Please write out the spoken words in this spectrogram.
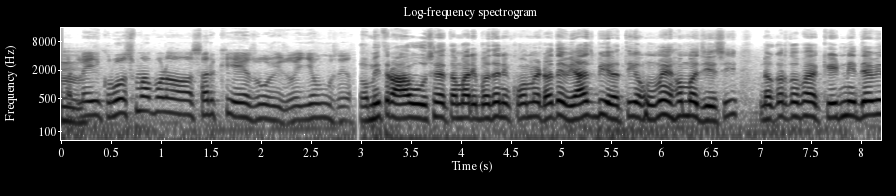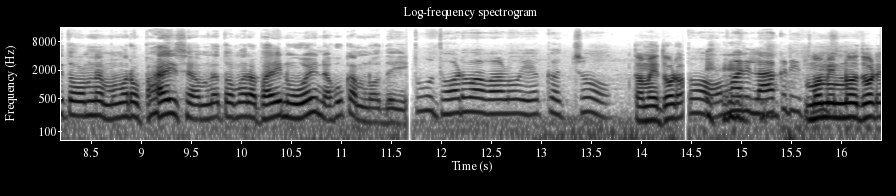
એટલે એ ક્રોસમાં પણ સરખી એજ હોવી જોઈએ એવું છે. તો મિત્રો આવું છે. તમારી બધાની કોમેન્ટ હતી વ્યાજબી હતી અમે સમજીએ છીએ. નકર તો ભાઈ કિડની દેવી તો અમને અમારો ભાઈ છે અમને તો અમારા ભાઈ નું હોય ને હું કામ ન દઈએ તું દોડવા વાળો એક જ છો. તમે દોડો. તો અમારી લાકડી મમ્મી ન દોડે?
